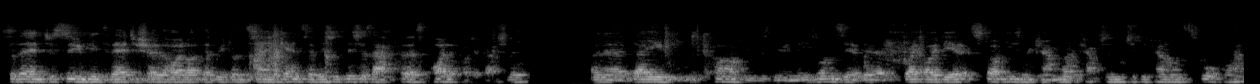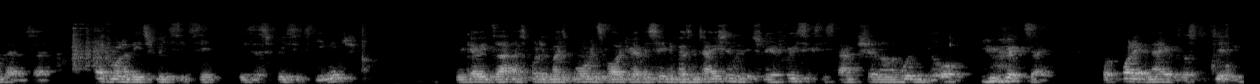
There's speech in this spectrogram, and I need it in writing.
So then just zoomed into there to show the highlight that we've done the same again. So this is this is our first pilot project actually. And uh, Dave Carvey was doing these ones. He had a great idea. Let's start using the camera, capture as much as we can on the score for handover. So every one of these 360 is a 360 image. We go into that. That's probably the most boring slide you've ever seen in a presentation. Literally a 360 stanchion on a wooden door. You would say. But what it enables us to do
